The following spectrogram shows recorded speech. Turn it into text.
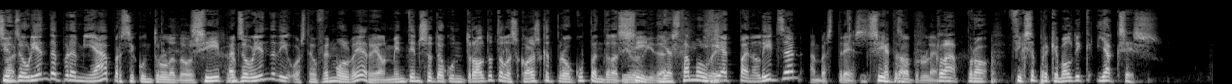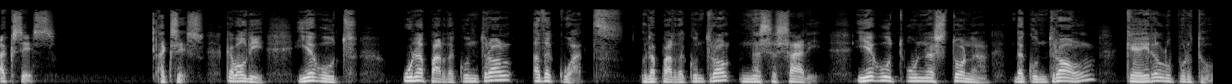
Si ens haurien de premiar per ser controladors, Sí, però- ens haurien de dir, ho esteu fent molt bé, realment tens sota control totes les coses que et preocupen de la teva Sí, vida. i està molt bé. I et penalitzen amb estrès. Sí, Aquest però, és el problema. clar, però fixa perquè vol dir que hi ha accés. Accés. accés. Que vol dir, hi ha hagut una part de control adequat, una part de control necessari. Hi ha hagut una estona de control que era l'oportú.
